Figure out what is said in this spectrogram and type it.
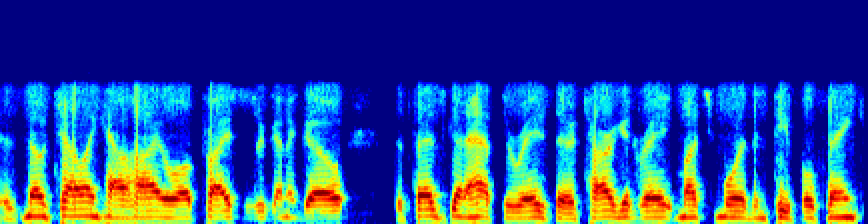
there's no telling how high oil prices are going to go. The Fed's going to have to raise their target rate much more than people think.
